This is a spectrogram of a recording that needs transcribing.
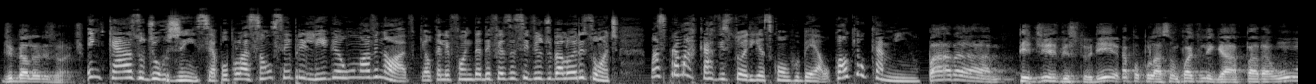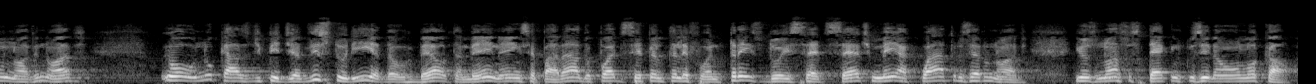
de Belo Horizonte. Em caso de urgência, a população sempre liga 199, que é o telefone da Defesa Civil de Belo Horizonte. Mas para marcar vistorias com o Rubel, qual que é o caminho? Para pedir vistoria, a população pode ligar para 199 ou, no caso de pedir a vistoria da Urbel também, né, em separado, pode ser pelo telefone 3277-6409. E os nossos técnicos irão ao local.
